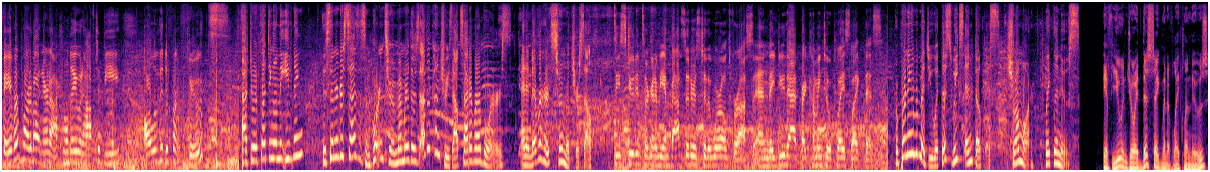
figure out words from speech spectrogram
favorite part about International Day would have to be all of the different foods. After reflecting on the evening, the senator says it's important to remember there's other countries outside of our borders, and it never hurts to enrich yourself. These students are going to be ambassadors to the world for us, and they do that by coming to a place like this. Reporting in Bemidji with this week's In Focus, Sharon Moore, Lakeland News. If you enjoyed this segment of Lakeland News,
